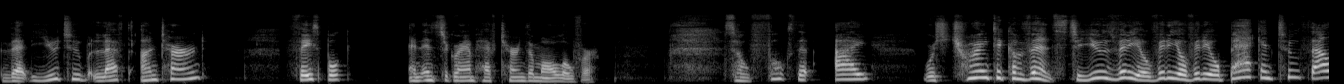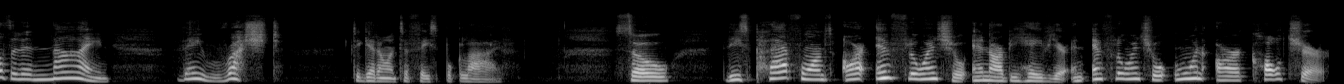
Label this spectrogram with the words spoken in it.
that YouTube left unturned, Facebook and Instagram have turned them all over. So, folks that I was trying to convince to use video, video, video back in 2009, they rushed to get onto Facebook Live. So, these platforms are influential in our behavior and influential on our culture.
